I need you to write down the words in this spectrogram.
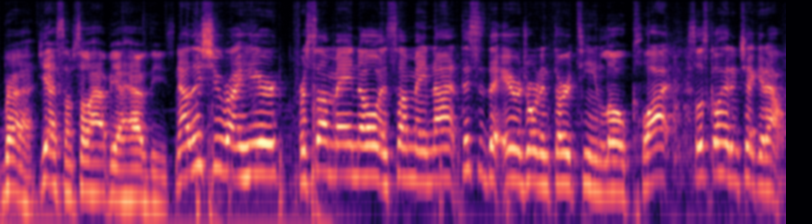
Bruh, yes, I'm so happy I have these. Now this shoe right here, for some may know and some may not, this is the Air Jordan 13 Low Clot. So let's go ahead and check it out.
